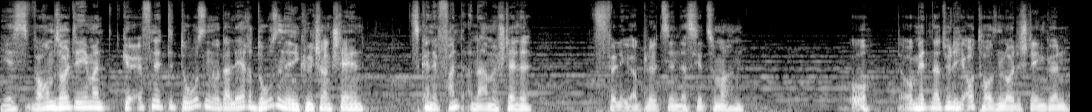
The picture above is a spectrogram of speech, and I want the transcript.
Hier ist, warum sollte jemand geöffnete Dosen oder leere Dosen in den Kühlschrank stellen? Das ist keine Pfandannahmestelle. Völliger Blödsinn, das hier zu machen. Oh, da oben hätten natürlich auch tausend Leute stehen können.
